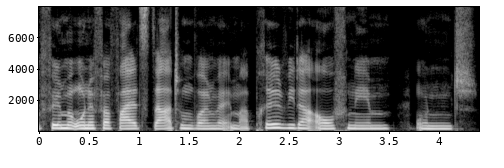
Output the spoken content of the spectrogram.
Filme ohne Verfallsdatum wollen wir im April wieder aufnehmen und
